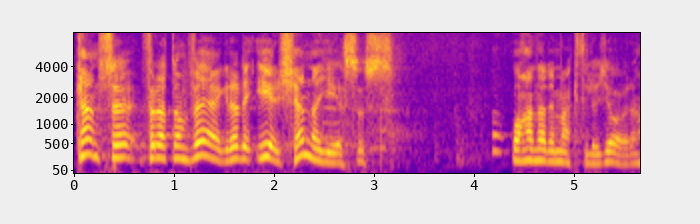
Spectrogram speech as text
Kanske för att de vägrade erkänna Jesus och han hade makt till att göra.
